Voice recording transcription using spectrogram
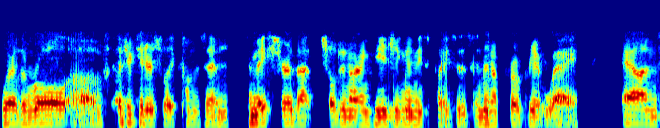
where the role of educators really comes in to make sure that children are engaging in these places in an appropriate way. And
